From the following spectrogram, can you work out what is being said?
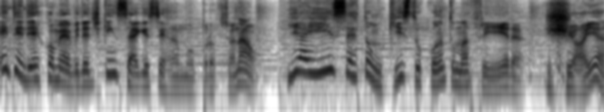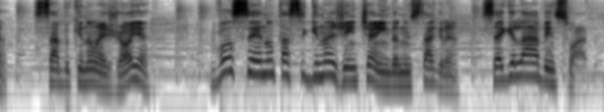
entender como é a vida de quem segue esse ramo profissional. E aí, ser tão quisto quanto uma frieira? Joia? Sabe o que não é joia? Você não tá seguindo a gente ainda no Instagram. Segue lá, abençoado.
